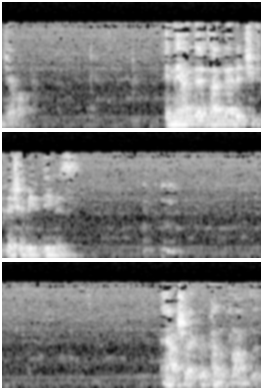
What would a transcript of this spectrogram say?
Cevap. E, Neandertallerle çiftleşebildiğimiz e, aşağı yukarı kanıtlandı.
